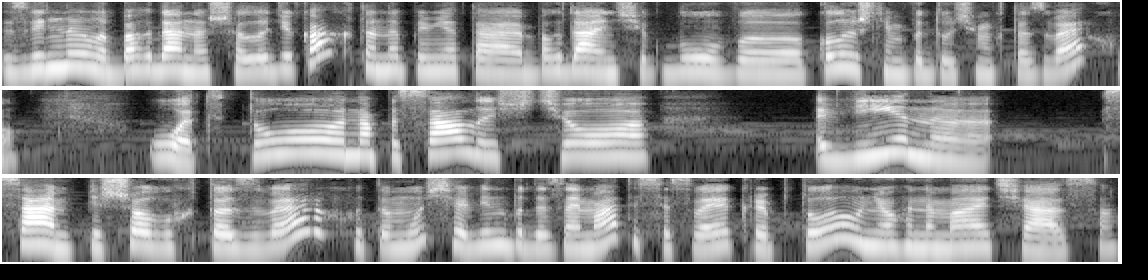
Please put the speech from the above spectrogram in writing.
звільнили Богдана Шелодюка, хто не пам'ятає, Богданчик був е, колишнім ведучим Хто зверху. От, то написали, що він е, сам пішов хто зверху, тому що він буде займатися своєю криптою, у нього немає часу.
